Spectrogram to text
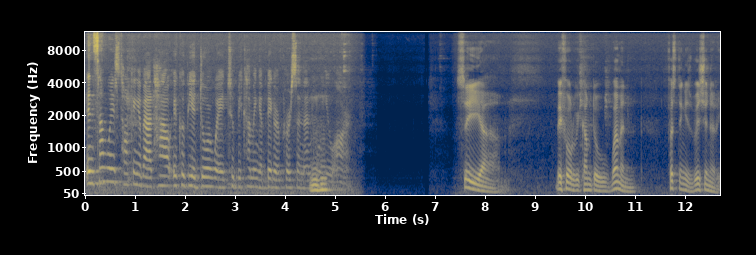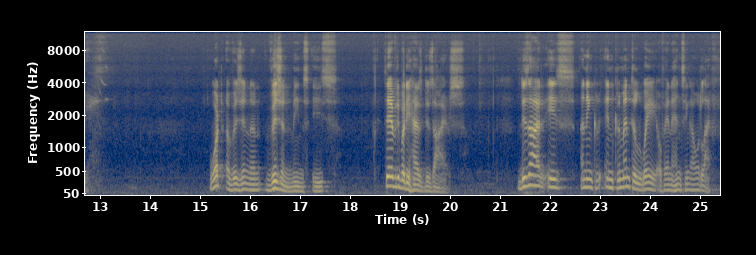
In some ways, talking about how it could be a doorway to becoming a bigger person than mm -hmm. who mm-hmm. you are. See, um, before we come to women, first thing is visionary. What a vision and vision means is, see everybody has desires. Desire is an incre incremental way of enhancing our life.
